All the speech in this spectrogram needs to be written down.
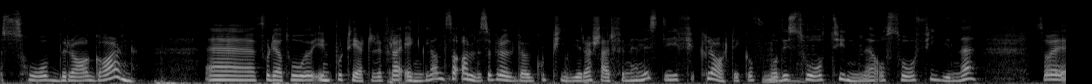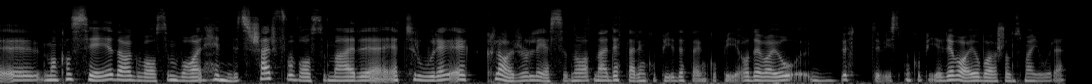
så bra garn. Eh, fordi at hun importerte det fra England, så alle som prøvde å lage kopier av skjerfene hennes, de klarte ikke å få de så tynne og så fine. Så eh, man kan se i dag hva som var hennes skjerf, og hva som er eh, Jeg tror jeg, jeg klarer å lese nå at nei, dette er en kopi, dette er en kopi. Og det var jo bøttevis med kopier. Det var jo bare sånn som jeg gjorde.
